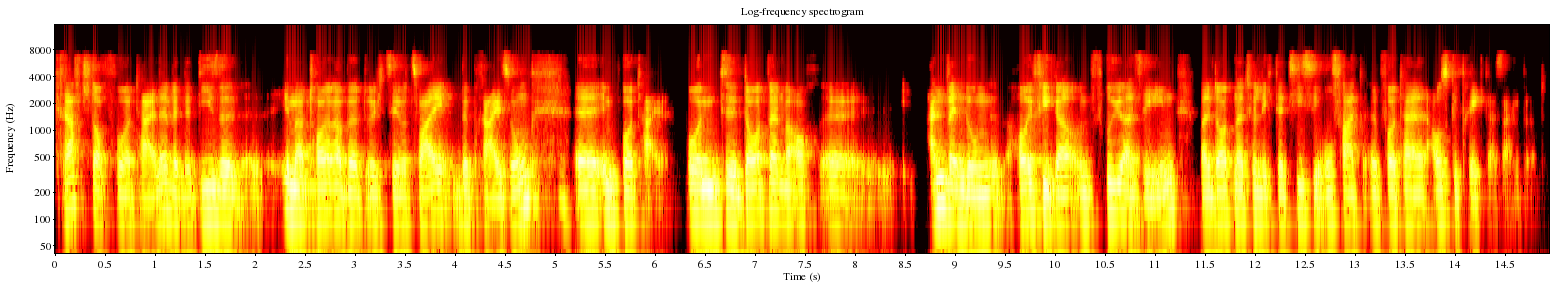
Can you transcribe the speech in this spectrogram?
Kraftstoffvorteile, wenn der Diesel immer teurer wird durch CO2-Bepreisung, äh, im Vorteil. Und äh, dort werden wir auch äh, Anwendungen häufiger und früher sehen, weil dort natürlich der TCO-Vorteil ausgeprägter sein wird.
